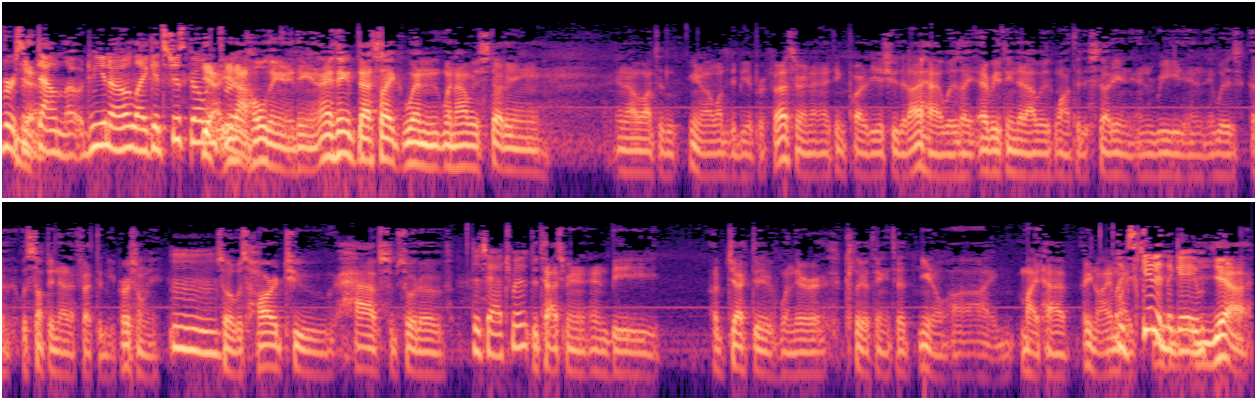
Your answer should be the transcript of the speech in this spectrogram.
versus Yeah. download, you know, like it's just going yeah, through. you're not holding anything. And I think that's like when when I was studying and I wanted, you know, I wanted to be a professor, and I think part of the issue that I had was like everything that I was wanted to study and, and read, and it was uh, was something that affected me personally. Mm. So it was hard to have some sort of detachment. detachment and be objective when there are clear things that you know I might have, you know, I might skin in the game. Yeah,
